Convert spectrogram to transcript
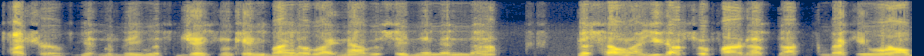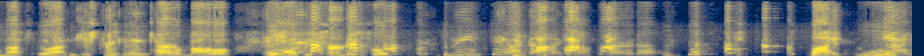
pleasure of getting to be with Jason and Katie Byler right now this evening. And uh, Miss Helena, you got so fired up, Dr. Becky. We're all about to go out and just drink an entire bottle of Eternity for. Me too. I got myself fired up. like, what?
